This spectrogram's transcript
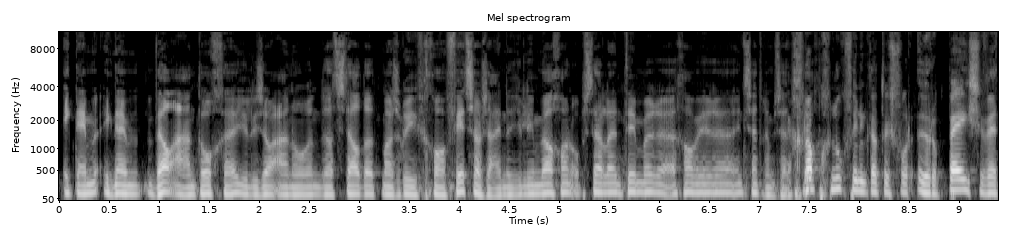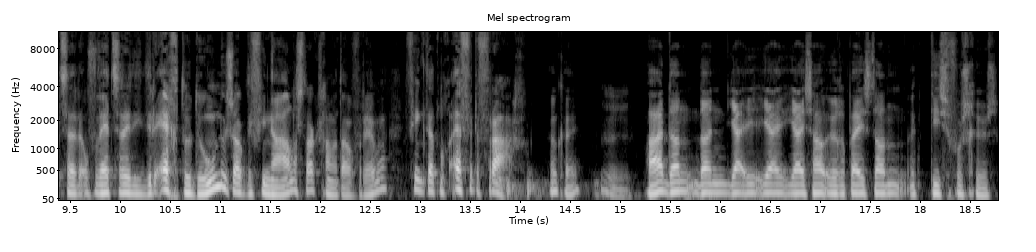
Ik neem, ik neem wel aan, toch, hè, jullie zo aanhoren, dat stel dat Mazrui gewoon fit zou zijn, dat jullie hem wel gewoon opstellen en Timber eh, gewoon weer eh, in het centrum Ja, zetten. grappig genoeg vind ik dat dus voor Europese wedstrijden of wedstrijden die er echt toe doen, dus ook de finale, straks gaan we het over hebben, vind ik dat nog even de vraag. Oké. Hmm. Maar dan, dan jij, jij, jij zou Europees dan kiezen voor Schuurs.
